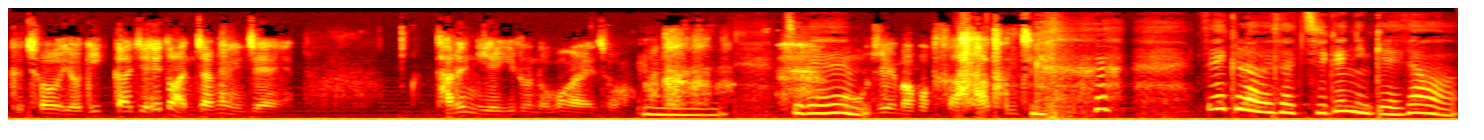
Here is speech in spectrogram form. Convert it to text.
그쵸. 여기까지 해도 안 자면 이제, 다른 얘기로 넘어가야죠. 음, 지금, 우주의 마법사라든지. 세이클럽에서 지근님께서,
